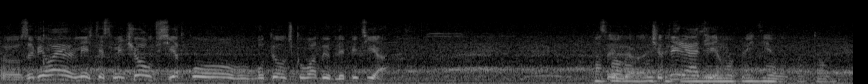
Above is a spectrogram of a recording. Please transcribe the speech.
э, Забивая вместе с мячом в сетку бутылочку воды для питья. Которую Циллера. выкатили 4-1.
